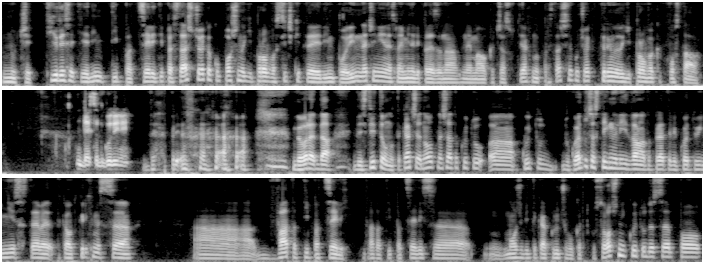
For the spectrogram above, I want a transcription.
но 41 типа цели. Ти представяш човек, ако почне да ги пробва всичките един по един, не че ние не сме минали през една немалка част от тях, но представяш ако човек тръгне да ги пробва, какво става? 10 години. Добре, да, действително. Така че едно от нещата, които, а, които, до което са стигнали и двамата приятели, което и ние с тебе така открихме, са а, двата типа цели. Двата типа цели са, може би така ключово краткосрочни, които да са по-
